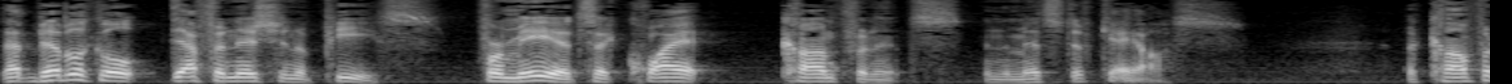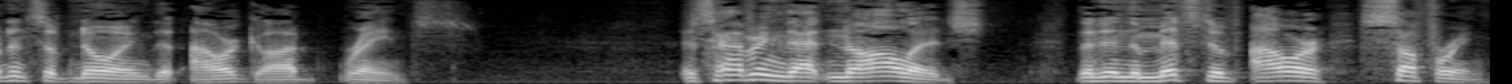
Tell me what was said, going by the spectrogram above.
That biblical definition of peace, for me, it's a quiet confidence in the midst of chaos. A confidence of knowing that our God reigns. It's having that knowledge that in the midst of our suffering,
